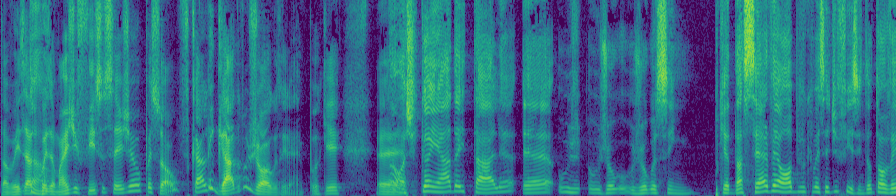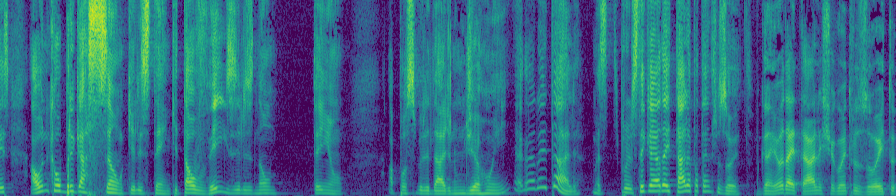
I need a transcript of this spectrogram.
Talvez a Não. coisa mais difícil seja o pessoal ficar ligado nos jogos, Guilherme, porque é, Não, acho que ganhar da Itália é o, o jogo, o jogo assim. Porque da Sérvia é óbvio que vai ser difícil. Então talvez a única obrigação que eles têm, que talvez eles não tenham a possibilidade num dia ruim, é ganhar da Itália. Mas tipo, eles têm que ganhar da Itália para estar entre os oito. ganhou da Itália, chegou entre os oito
